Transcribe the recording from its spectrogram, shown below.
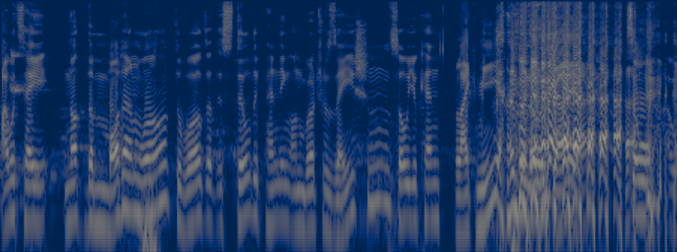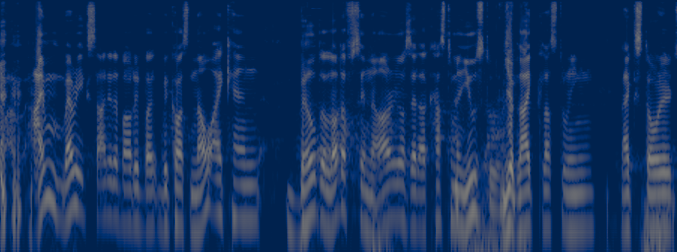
I would say, not the modern world, the world that is still depending on virtualization. So you can, like me, I'm an old guy. Yeah. So uh, I'm very excited about it, but because now I can build a lot of scenarios that our customer used to, yep. like clustering, like storage,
